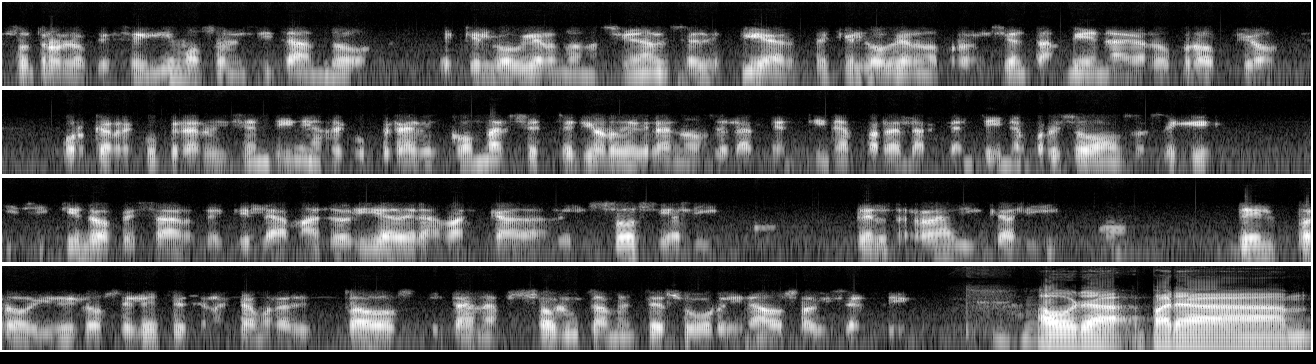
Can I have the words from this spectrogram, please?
Nosotros lo que seguimos solicitando es que el gobierno nacional se despierte, que el gobierno provincial también haga lo propio, porque recuperar Vicentín es recuperar el comercio exterior de granos de la Argentina para la Argentina. Por eso vamos a seguir insistiendo a pesar de que la mayoría de las bancadas del socialismo, del radicalismo, del PRO y de los celestes en la Cámara de Diputados están absolutamente subordinados a Vicentín. Ahora, para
